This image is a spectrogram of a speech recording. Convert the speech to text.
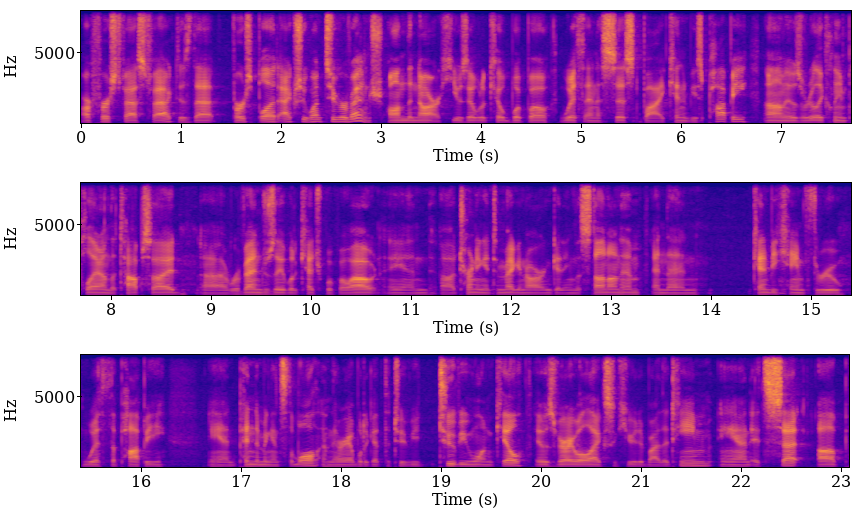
Our first fast fact is that First Blood actually went to Revenge on the Gnar. He was able to kill Bwipo with an assist by Kenvi's Poppy. Um, it was a really clean play on the top side. Uh, Revenge was able to catch Bwipo out and uh, turning into Mega Gnar and getting the stun on him. And then Kenvi came through with the Poppy and pinned him against the wall, and they were able to get the 2v, 2v1 kill. It was very well executed by the team, and it set up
